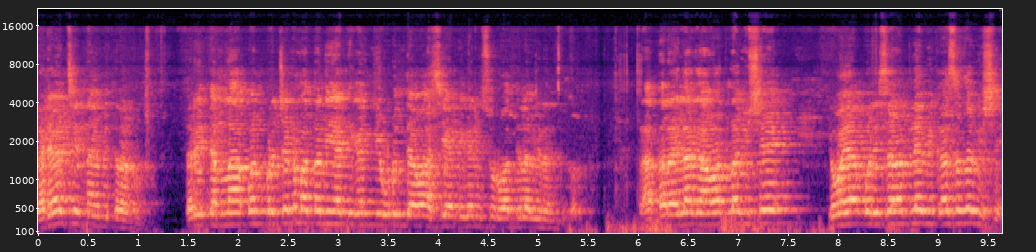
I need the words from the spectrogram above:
घड्याळ चिन्ह आहे मित्रांनो. तरी त्यांना आपण प्रचंड मताने या ठिकाणी निवडून द्यावा अशी या ठिकाणी सुरुवातीला विनंती करतो. आता राहिला गावातला विषय किंवा या परिसरातल्या विकासाचा विषय.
